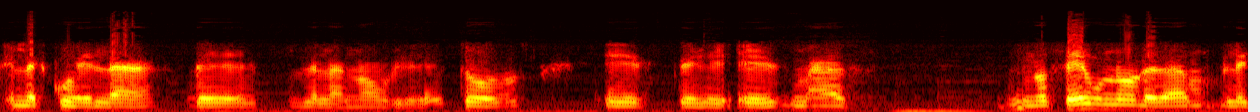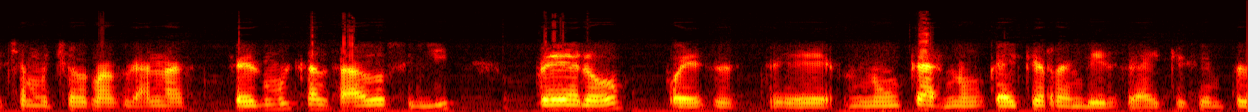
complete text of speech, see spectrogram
de la escuela, de, pues, de la novia, de todos, este es más, no sé, uno le da, le echa muchas más ganas, es muy cansado sí, pero pues este nunca, nunca hay que rendirse, hay que siempre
